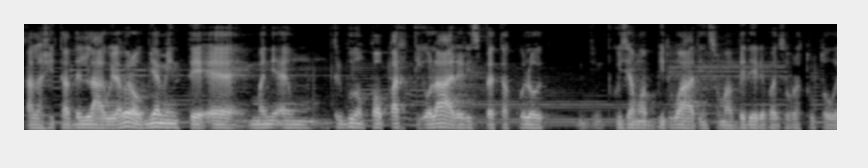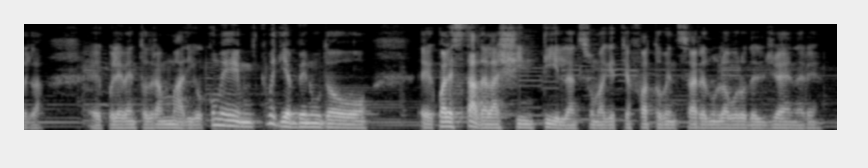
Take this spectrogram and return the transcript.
alla città dell'Aquila, però ovviamente è, è, un tributo un po' particolare rispetto a quello in cui siamo abituati insomma, a vedere poi soprattutto quella, eh, quell'evento drammatico. Come, come ti è venuto, eh, qual è stata la scintilla insomma, che ti ha fatto pensare ad un lavoro del genere?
